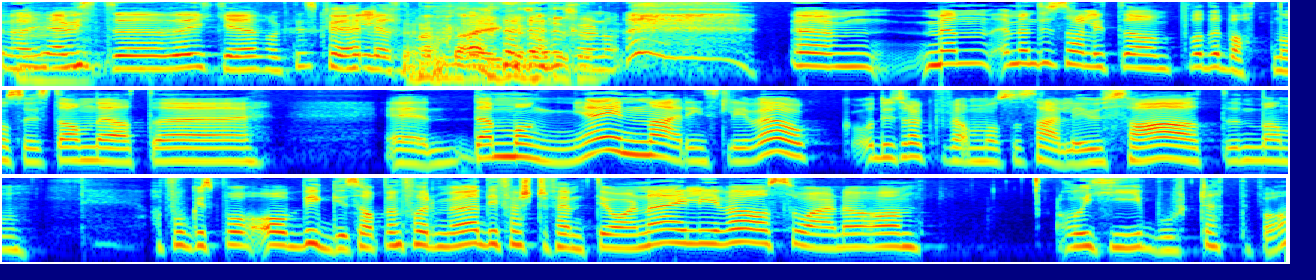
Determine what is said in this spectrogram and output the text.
nei, jeg visste det ikke faktisk før jeg leste det. Nei. Før nå. Um, men, men du sa litt på debatten også i stad om det at eh, det er mange innen næringslivet, og, og du trakk fram også særlig i USA, at man har fokus på å bygge seg opp en formue de første 50 årene i livet, og så er det å, å gi bort etterpå.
